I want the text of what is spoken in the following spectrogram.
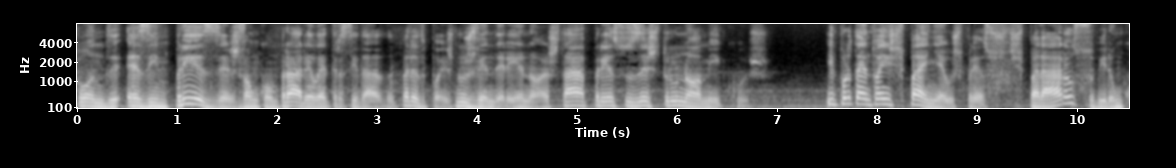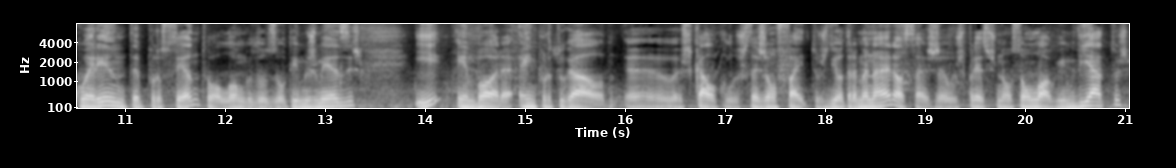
onde as empresas vão comprar eletricidade para depois nos venderem a nós, está a preços astronómicos. E, portanto, em Espanha os preços dispararam, subiram 40% ao longo dos últimos meses e, embora em Portugal uh, os cálculos sejam feitos de outra maneira, ou seja, os preços não são logo imediatos,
